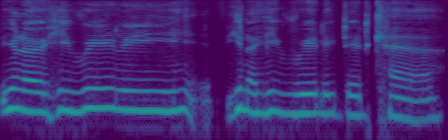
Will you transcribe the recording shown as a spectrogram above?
you know, he really, you know, he really did care.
